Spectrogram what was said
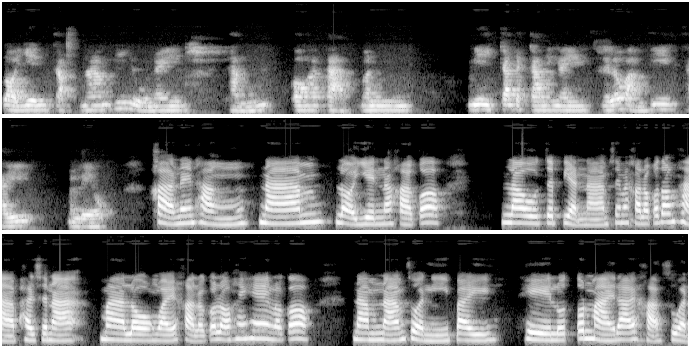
หล่อเย็นกับน้ำที่อยู่ในถังกองอากาศมันมีการจัดการยังไงในระหว่างที่ใช้มันแล้ว ค่ะในถังน้ำหล่อเย็นนะคะ ก็เราจะเปลี่ยนน้ำใช่ไหมคะ เราก็ต้องหาภาชนะมารองไว้ค่ะ แล้วก็รอให้แห้ง แล้วก็นำน้ำส่วนนี้ไปเทรดต้นไม้ได้ค่ะ ส่วน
